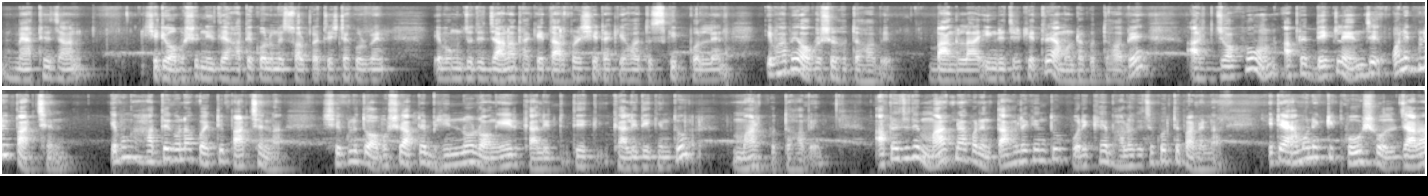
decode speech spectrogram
ম্যাথে যান, সেটি অবশ্যই নিজে হাতে কলমে সলভ করার চেষ্টা করবেন এবং যদি জানা থাকে, তারপরে সেটাকে হয়তো স্কিপ করলেন। এভাবে অগ্রসর হতে হবে। বাংলা, ইংরেজির ক্ষেত্রে এমনটা করতে হবে। আর যখন আপনি দেখলেন যে অনেকগুলোই পারছেন এবং হাতে গোনা কয়েকটি পারছেন না, সেগুলি তো অবশ্যই আপনি ভিন্ন রঙের কালি দিয়ে কালি দিয়ে কিন্তু মার্ক করতে হবে। আপনি যদি মার্ক না করেন, তাহলে কিন্তু পরীক্ষায় ভালো কিছু করতে পারবেন না। এটা এমন একটি কৌশল যারা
